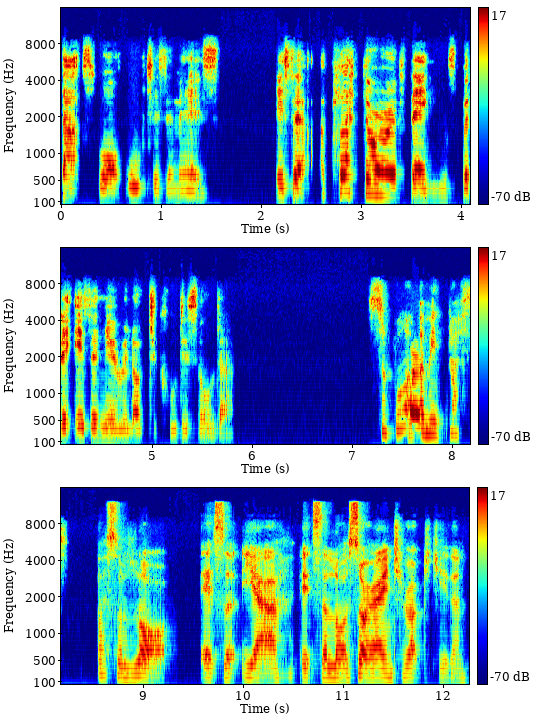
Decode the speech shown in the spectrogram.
that's what autism is. It's a, a plethora of things, but it is a neurological disorder. So what? Whereas, I mean, that's that's a lot. It's a yeah, it's a lot. Sorry, I interrupted you then.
